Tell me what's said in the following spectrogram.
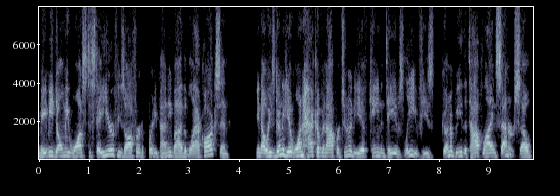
maybe Domi wants to stay here if he's offered a pretty penny by the Blackhawks. And, you know, he's going to get one heck of an opportunity if Kane and Toews leave. He's going to be the top line center. So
